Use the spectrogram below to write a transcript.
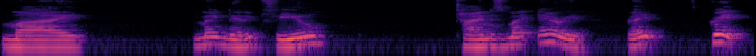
my magnetic field times my area, right? Great.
